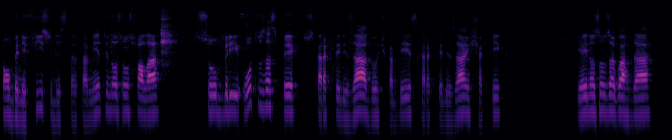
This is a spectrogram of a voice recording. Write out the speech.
qual o benefício desse tratamento e nós vamos falar sobre outros aspectos, caracterizar a dor de cabeça, caracterizar a enxaqueca. E aí nós vamos aguardar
